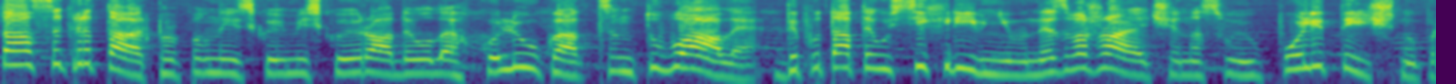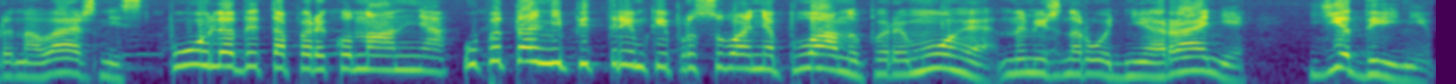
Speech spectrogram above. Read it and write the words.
та секретар Кропивницької міської ради Олег Колюка акцентували, депутати усіх рівнів, незважаючи на свою політичну приналежність, погляди та переконання, у питанні підтримки і просування плану перемоги на міжнародній арені єдині.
